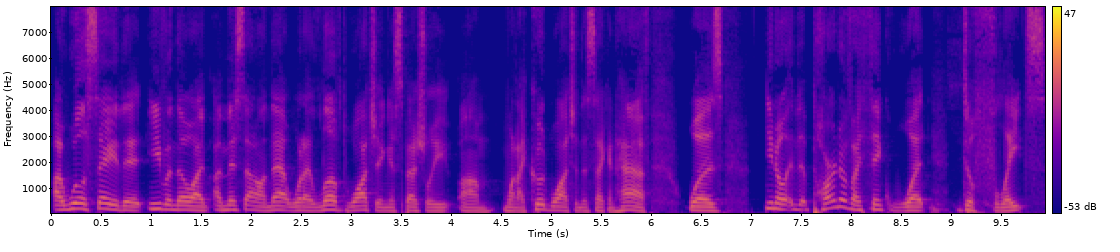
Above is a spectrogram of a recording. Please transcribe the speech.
I will say that even though I, I, missed out on that, what I loved watching, especially um, when I could watch in the second half, was you know, the part of I think what deflates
